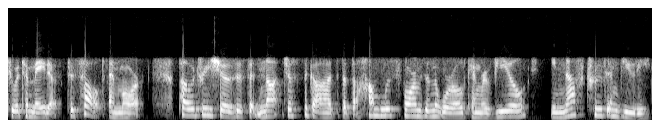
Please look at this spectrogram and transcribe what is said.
to a tomato, to salt, and more. Poetry shows us that not just the gods, but the humblest forms in the world can reveal enough truth and beauty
